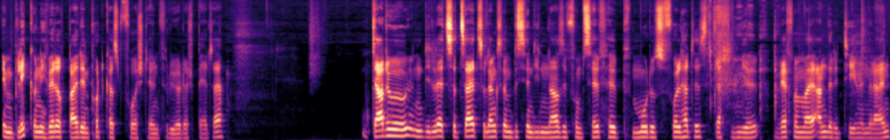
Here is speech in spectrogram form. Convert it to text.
im Blick und ich werde auch beide im Podcast vorstellen, früher oder später. Da du in die letzter Zeit so langsam ein bisschen die Nase vom Self-Help-Modus voll hattest, dachte ich mir, werfen wir mal andere Themen rein.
